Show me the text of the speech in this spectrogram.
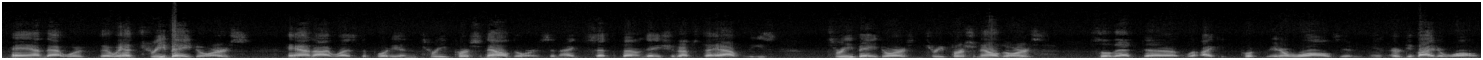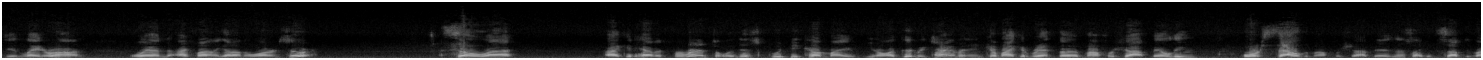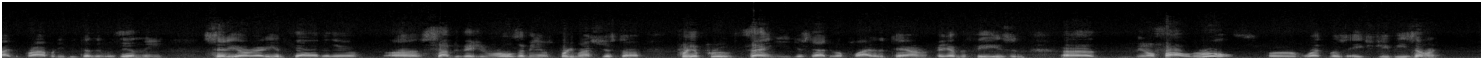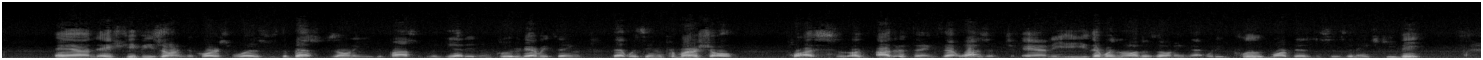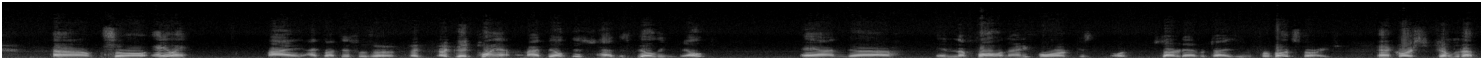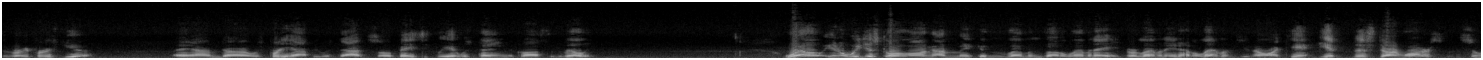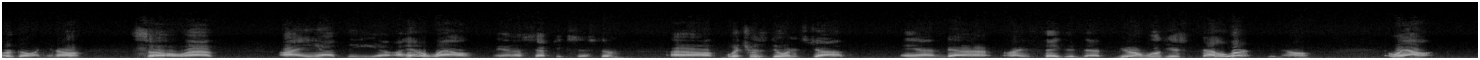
and that was that we had three bay doors, and I was to put in three personnel doors, and I set the foundation up to have these three bay doors, three personnel doors, so that uh, well, I could put inner walls in, in, or divider walls in later on when I finally got on the water and sewer. So uh, I could have it for rental, and this would become my, you know, a good retirement income. I could rent the muffler shop building, or sell the muffler shop business. I could subdivide the property because it was in the city already and fell into their uh, subdivision rules. I mean, it was pretty much just a pre-approved thing. You just had to apply to the town and pay them the fees and, uh, you know, follow the rules for what was HGB zoning. And HGB zoning, of course, was the best zoning you could possibly get. It included everything that was in commercial, plus uh, other things that wasn't. And he, there was no other zoning that would include more businesses than HGB. Uh, so anyway, I, I thought this was a, a, a, good plan, and I built this, had this building built, and uh, in the fall of '94, just started advertising for boat storage, and of course filled it up the very first year, and uh, was pretty happy with that. So basically, it was paying the cost of the building. Well, you know, we just go along. I'm making lemons out of lemonade, or lemonade out of lemons. You know, I can't get this darn water sewer going. You know, so uh, I had the uh, I had a well and a septic system, uh, which was doing its job, and uh, I figured that you know we'll just that'll work. You know, well,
